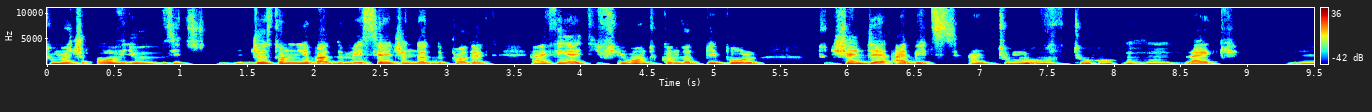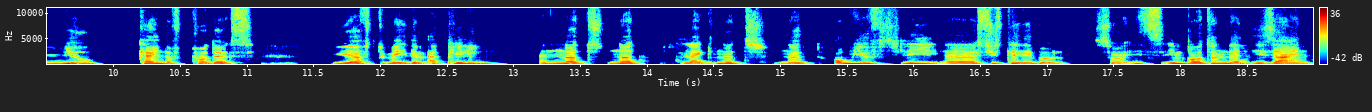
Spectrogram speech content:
too much obvious. It's just only about the message and not the product. And I think that if you want to convert people to change their habits and to move to hmm like new kind of products, you have to make them appealing and not not like not not obviously uh, sustainable. So it's important that design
